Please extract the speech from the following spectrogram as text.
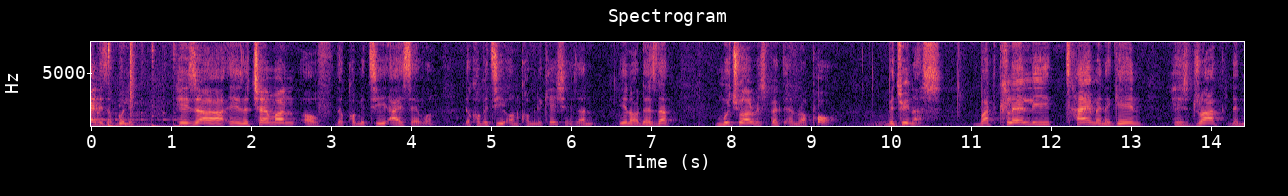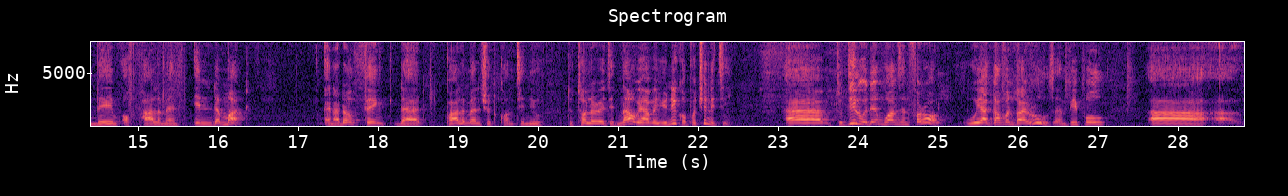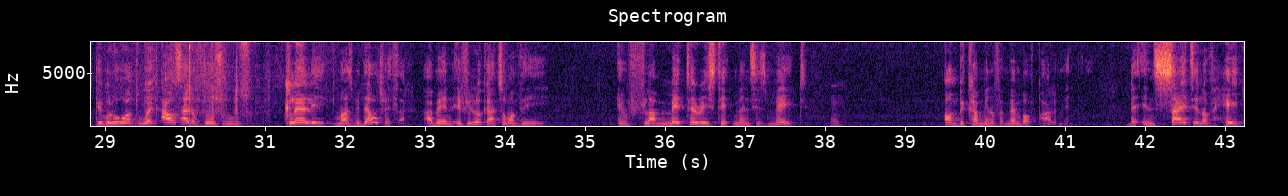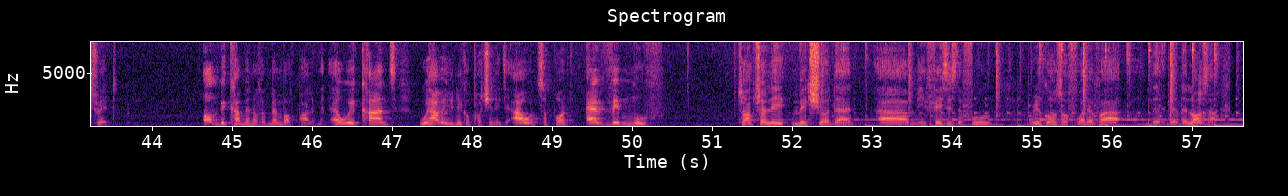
Ken is a bully. He's a, he's a chairman of the committee I7, the Committee on Communications. And, you know, there's that mutual respect and rapport between us. But clearly, time and again, he's dragged the name of Parliament in the mud. And I don't think that Parliament should continue to tolerate it. Now we have a unique opportunity um, to deal with him once and for all. We are governed by rules, and people, uh, uh, people who want to work outside of those rules clearly must be dealt with. I mean, if you look at some of the inflammatory statements he's made hmm. on becoming of a member of parliament, the inciting of hatred on becoming of a member of parliament. And we can't, we have a unique opportunity. I would support every move to actually make sure that um, he faces the full rigors of whatever the, the, the laws are.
